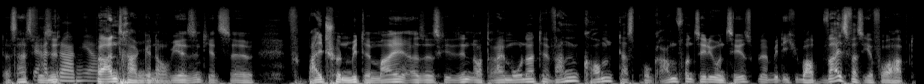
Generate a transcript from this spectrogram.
Das heißt, wir sind ja. beantragen, genau. Wir sind jetzt äh, bald schon Mitte Mai, also es sind noch drei Monate. Wann kommt das Programm von CDU und CSU, damit ich überhaupt weiß, was ihr vorhabt?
